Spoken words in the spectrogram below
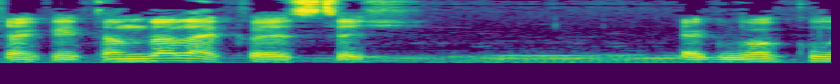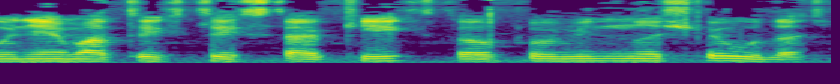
Czekaj, tam daleko jesteś. Jak wokół nie ma tych, tych takich, to powinno się udać.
